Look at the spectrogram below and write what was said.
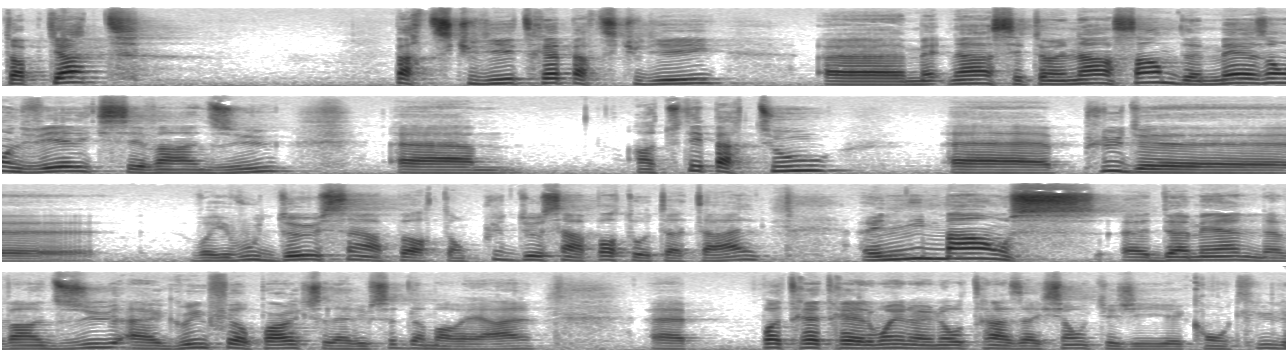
Top 4, particulier, très particulier. Euh, maintenant, c'est un ensemble de maisons de ville qui s'est vendu. Euh, en tout et partout, euh, plus de, voyez-vous, 200 portes, donc plus de 200 portes au total. Un immense domaine vendu à Greenfield Park sur la rive sud de Montréal, pas très très loin d'une autre transaction que j'ai conclue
